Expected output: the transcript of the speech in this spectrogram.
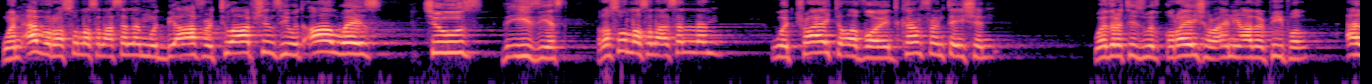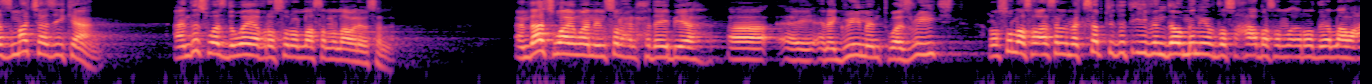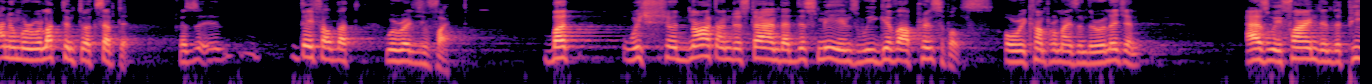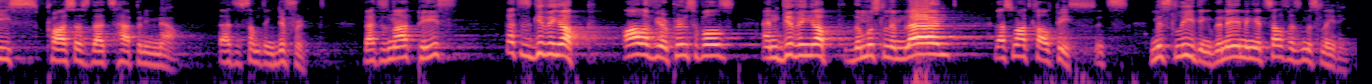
Whenever Rasulullah ﷺ would be offered two options, he would always choose the easiest. Rasulullah ﷺ would try to avoid confrontation, whether it is with Quraysh or any other people, as much as he can. And this was the way of Rasulullah ﷺ. And that's why when in Sulh al-Hudaybiyah uh, an agreement was reached, Rasulullah ﷺ accepted it even though many of the Sahaba radiallahu were reluctant to accept it. Because they felt that we're ready to fight. But we should not understand that this means we give up principles or we compromise in the religion as we find in the peace process that's happening now. That is something different. That is not peace. That is giving up all of your principles and giving up the Muslim land. That's not called peace. It's misleading. The naming itself is misleading.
